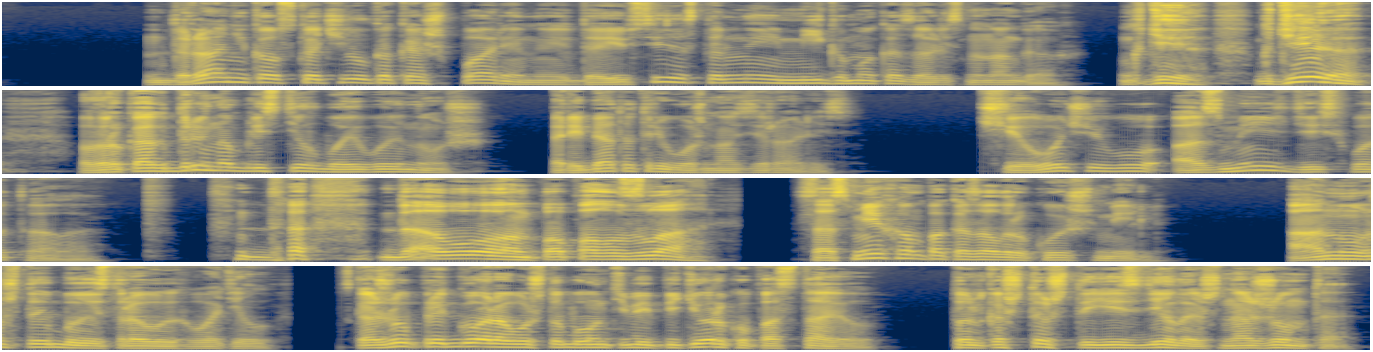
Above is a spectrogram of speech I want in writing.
Драников вскочил как ошпаренный, да и все остальные мигом оказались на ногах. Где? Где? В руках дрына блестел боевой нож. Ребята тревожно озирались. Чего-чего, а змей здесь хватало. Да, да вон поползла. Со смехом показал рукой Шмель. А нож ты быстро выхватил. Скажу Пригорову, чтобы он тебе пятерку поставил. Только что ж ты ей сделаешь ножом-то?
